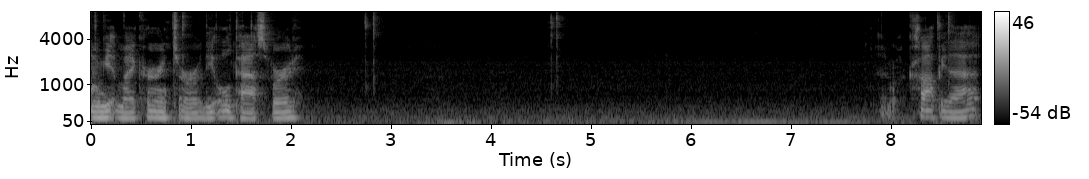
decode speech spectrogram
we'll get my current or the old password. I'm going to copy that.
